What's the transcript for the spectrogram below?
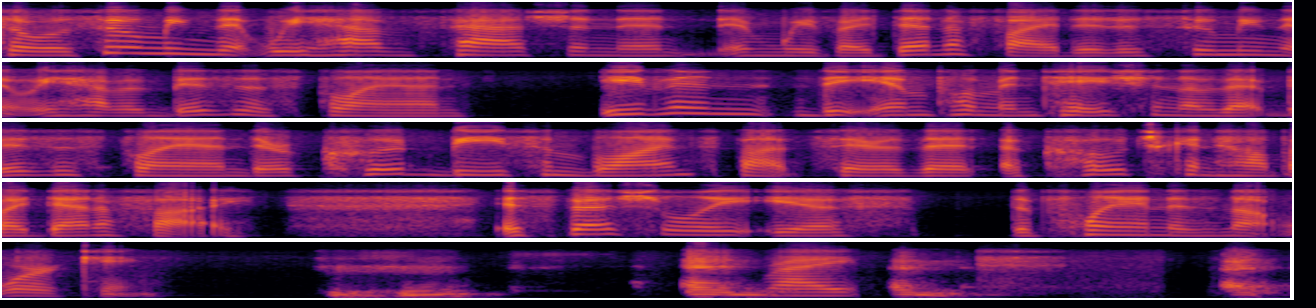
so assuming that we have passion and, and we've identified it assuming that we have a business plan even the implementation of that business plan, there could be some blind spots there that a coach can help identify, especially if the plan is not working. Mm-hmm. And right. And, and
